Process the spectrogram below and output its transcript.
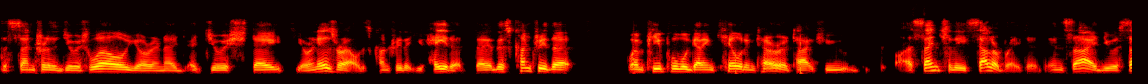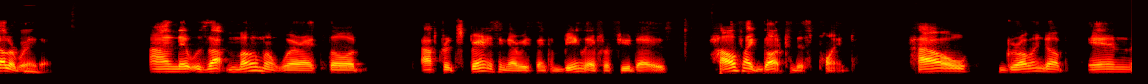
the center of the Jewish world. You're in a, a, Jewish state. You're in Israel, this country that you hated. This country that, when people were getting killed in terror attacks, you essentially celebrated. Inside, you were celebrating. And it was that moment where I thought, after experiencing everything and being there for a few days, how have I got to this point? how growing up in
